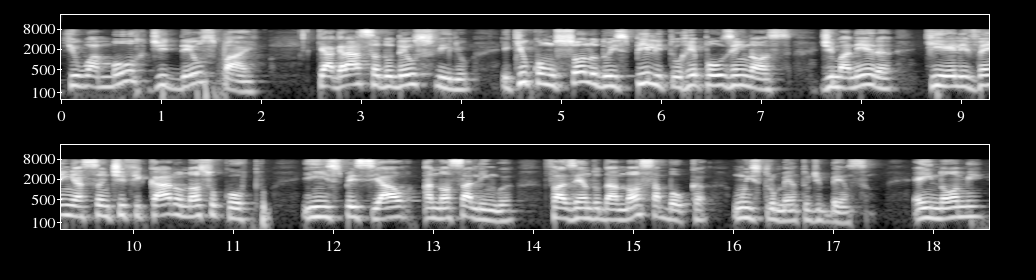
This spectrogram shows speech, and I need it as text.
que o amor de Deus Pai, que a graça do Deus Filho e que o consolo do Espírito repouse em nós, de maneira que ele venha santificar o nosso corpo e, em especial, a nossa língua, fazendo da nossa boca um instrumento de bênção. Em nome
